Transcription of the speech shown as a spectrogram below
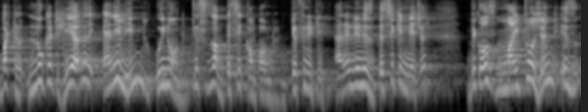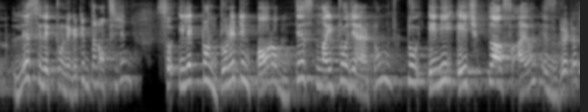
But look at here aniline, we know this is a basic compound definitely. Aniline is basic in nature because nitrogen is less electronegative than oxygen. So electron donating power of this nitrogen atom to any H plus ion is greater.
